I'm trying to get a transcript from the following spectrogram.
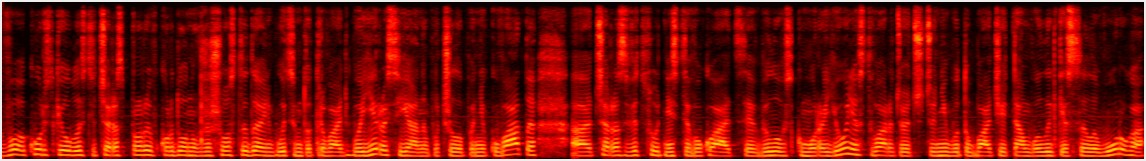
В Курській області через прорив кордону вже шостий день буцімто тривають бої. Росіяни почали панікувати через відсутність евакуації в Біловському районі. Стверджують, що нібито бачать там великі сили ворога.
